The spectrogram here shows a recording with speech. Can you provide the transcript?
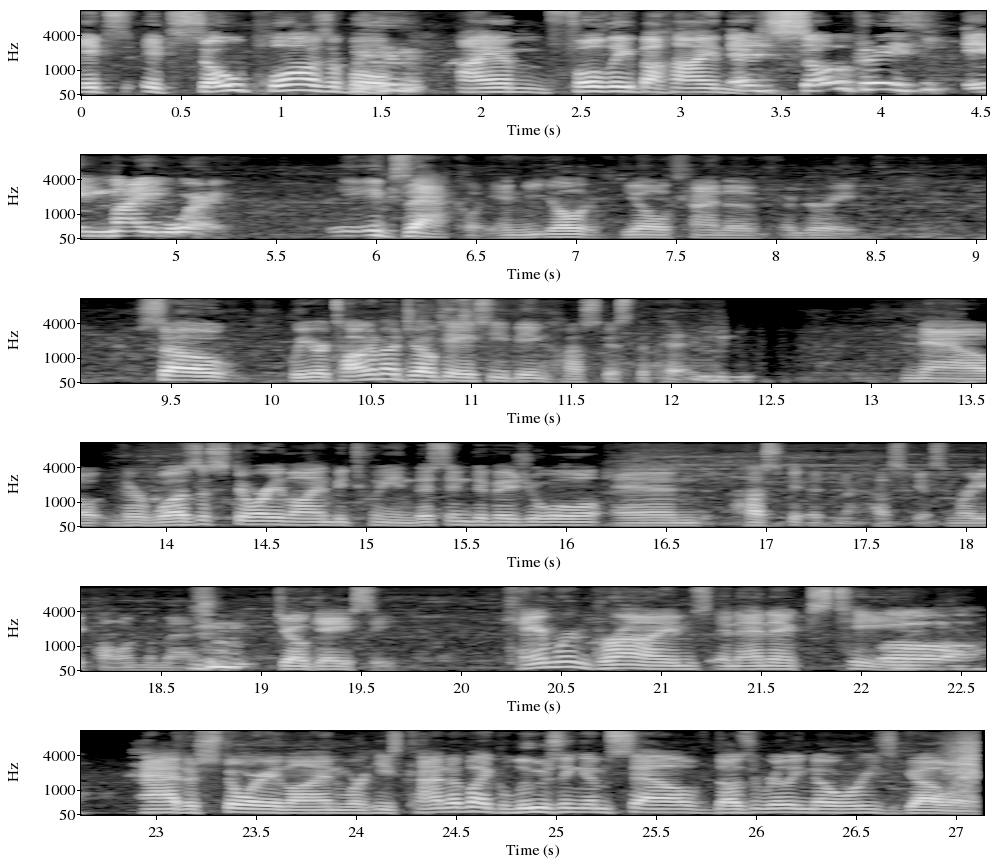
It's it's so plausible. I am fully behind And it. it's so crazy, it might work. Exactly, and you'll you'll kind of agree. So we were talking about Joe Gacy being Huskus the pig. Mhm. Now there was a storyline between this individual and Huskus. Not Huskus. I'm already calling him that. Joe Gacy. Cameron Grimes in NXT Oh. Had a storyline where he's kind of like losing himself, doesn't really know where he's going.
